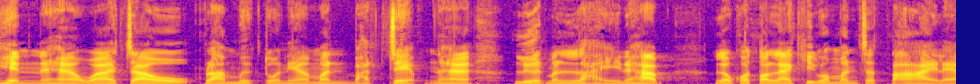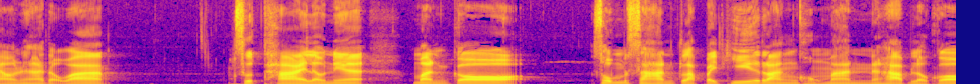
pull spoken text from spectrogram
เห็นนะฮะว่าเจ้าปลาหมึกตัวนี้มันบาดเจ็บนะฮะเลือดมันไหลนะครับแล้วก็ตอนแรกคิดว่ามันจะตายแล้วนะฮะแต่ว่าสุดท้ายแล้วเนี่ยมันก็สมซานกลับไปที่รังของมันนะครับ แล้วก็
